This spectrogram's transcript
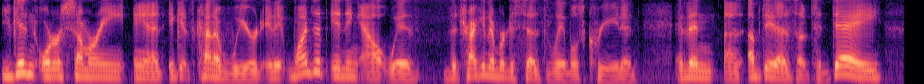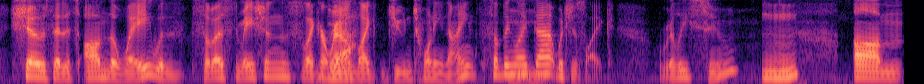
you get an order summary and it gets kind of weird and it winds up ending out with the tracking number just says the label's created and then an update as of today shows that it's on the way with some estimations like around Yeah. like june 29th something like that which is like really soon Mm-hmm. um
